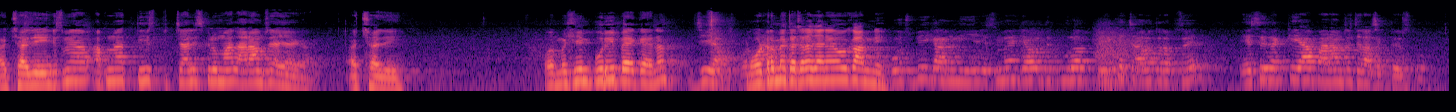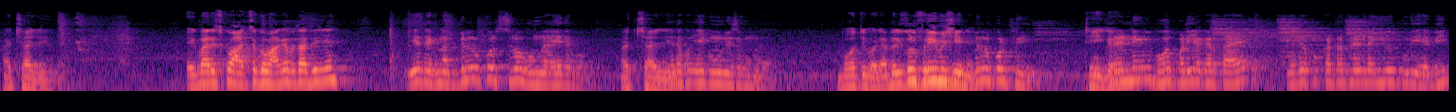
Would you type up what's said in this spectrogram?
अच्छा जी। इसमें आप अपना तीस चालीस किलो माल आराम से आ जाएगा। अच्छा जी। और मशीन पूरी पैक है ना? जी हाँ मोटर में कचरा जाने का कोई काम नहीं। कुछ भी काम नहीं है। इसमें क्या बोलते हैं, पूरा पैक है चारों तरफ़ से। ऐसे रख के आप आराम से चला सकते हो इसको। अच्छा जी। एक बार इसको हाथ से घुमा के बता दीजिए। ये देखना बिल्कुल स्लो घूम रहा है ये देखो। अच्छा जी। ये देखो एक उंगली से घूम रहा है। बहुत ही बढ़िया बिल्कुल फ्री मशीन है। बिल्कुल फ्री ठीक है। ग्राइंडिंग भी बहुत बढ़िया करता है। ये देखो कटर प्लेट लगी हुई पूरी हैवी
